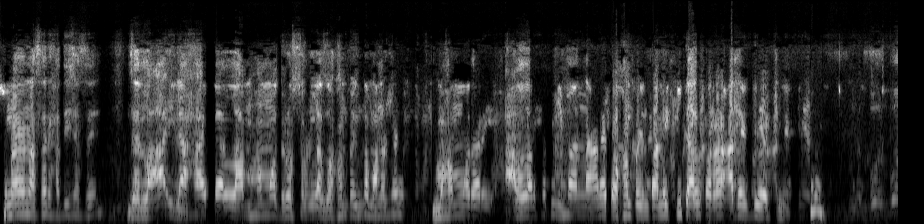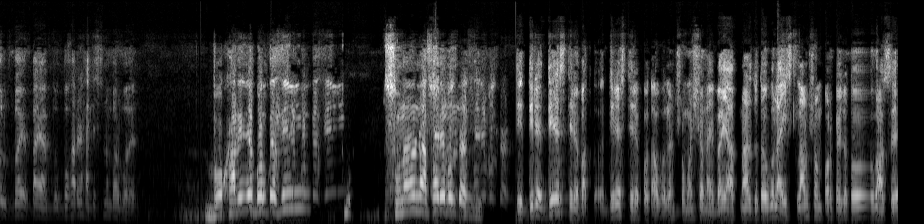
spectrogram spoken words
সুনান নাসার হাদিস আছে যে লা ইলাহা ইল্লাল্লাহ মুহাম্মদ রাসূলুল্লাহ যখন পর্যন্ত মানুষের মোহাম্মদ আর আল্লাহর প্রতি ঈমান না আনে তখন পর্যন্ত আমি কিতাল করার আদেশ দিয়েছি। বল বল ভাই বুখারীর হাদিস নম্বর বলেন। বুখারীরে বলতেছি সুনান নাসারে বলতেছি ধীরে ধীরে স্থিরে ধীরে স্থিরে কথা বলেন সমস্যা নাই ভাই। আপনার যতগুলা ইসলাম সম্পর্কে যতগুলো আছে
